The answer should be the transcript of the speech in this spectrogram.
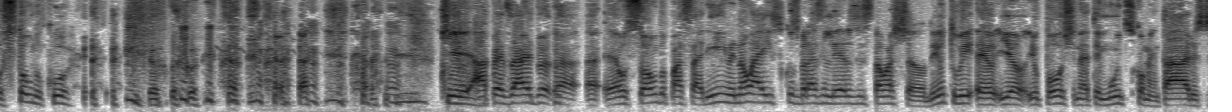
postou no cu. que apesar do. Da, é o som do passarinho e não é isso que os brasileiros estão achando. E o, tweet, e, e, e o post né, tem muitos comentários.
